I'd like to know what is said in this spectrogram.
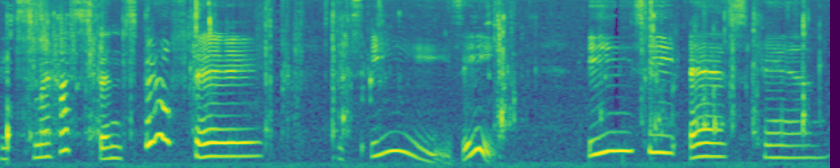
It's my husband's birthday. It's easy. Easy as can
